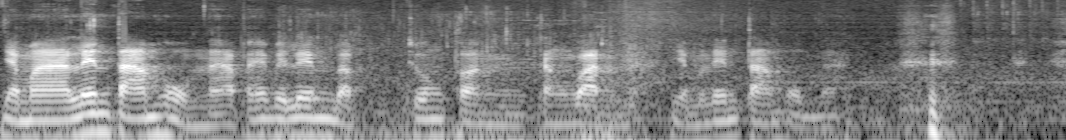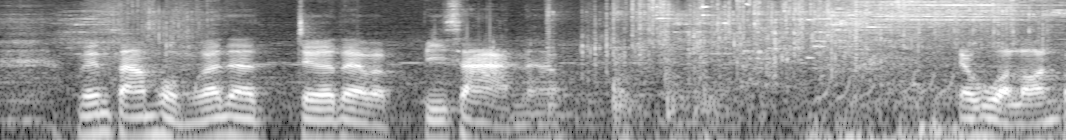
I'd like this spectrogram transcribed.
อย่ามาเล่นตามผมนะครับ ให้ไปเล่นแบบช่วงตอนกลางวันนะอย่ามาเล่นตามผมนะเล่นตามผมก็จะเจอแต่แบบปีศาจนะครับ จะหัวร้อนเ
